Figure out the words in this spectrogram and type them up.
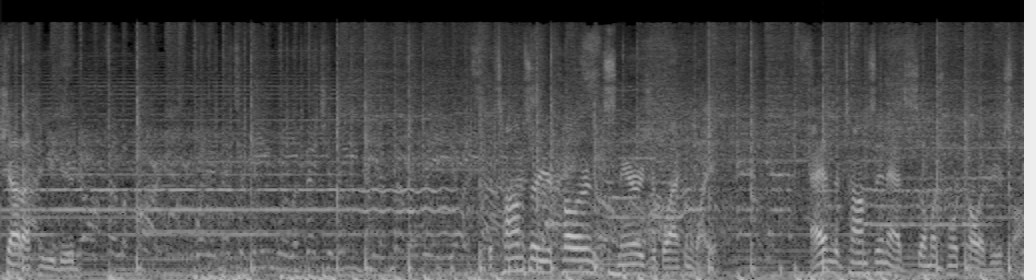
shout out to you, dude. The toms are your color and the snare is your black and white. Adding the toms in adds so much more color to your songs.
